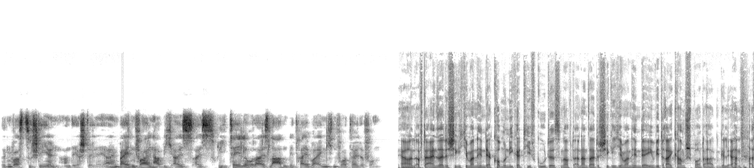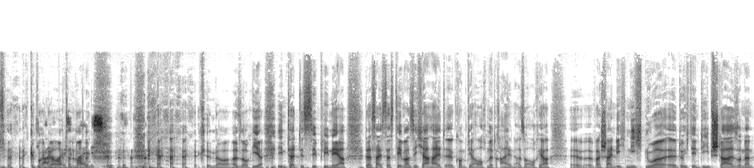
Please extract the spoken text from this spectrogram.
irgendwas zu stehlen an der Stelle. Ja, in beiden Fällen habe ich als, als Retailer oder als Ladenbetreiber eigentlich einen Vorteil davon. Ja, und auf der einen Seite schicke ich jemanden hin, der kommunikativ gut ist, und auf der anderen Seite schicke ich jemanden hin, der irgendwie drei Kampfsportarten gelernt hat. kann man ja auch dann machen. ja, genau, also auch hier interdisziplinär. Das heißt, das Thema Sicherheit äh, kommt ja auch mit rein. Also auch ja äh, wahrscheinlich nicht nur äh, durch den Diebstahl, sondern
